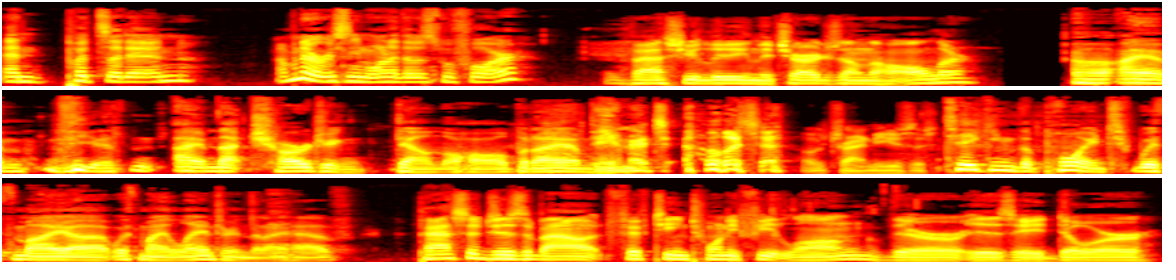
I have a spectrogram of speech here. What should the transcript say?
and puts it in. I've never seen one of those before. Vass, you leading the charge down the hall there? Uh, I am I am not charging down the hall, but I am Damn it. I was trying to use it. taking the point with my uh with my lantern that I have. Passage is about 15, 20 feet long. There is a door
